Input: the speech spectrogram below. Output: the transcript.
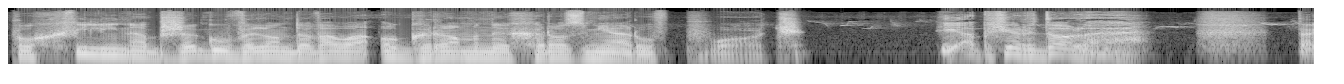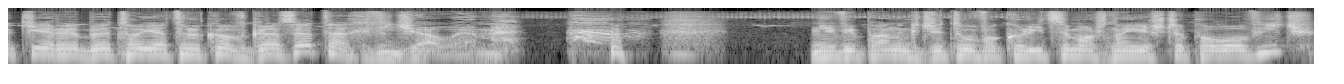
Po chwili na brzegu wylądowała ogromnych rozmiarów płoć. Ja pierdolę! Takie ryby to ja tylko w gazetach widziałem. Nie wie pan, gdzie tu w okolicy można jeszcze połowić?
